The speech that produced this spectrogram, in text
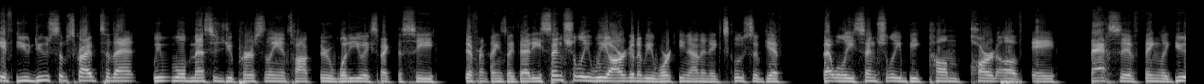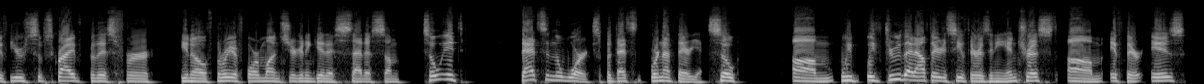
If you do subscribe to that, we will message you personally and talk through what do you expect to see, different things like that. Essentially, we are going to be working on an exclusive gift that will essentially become part of a massive thing. Like you, if you subscribe for this for you know three or four months, you're going to get a set of some. So it that's in the works, but that's we're not there yet. So um we we threw that out there to see if there is any interest. Um if there is,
